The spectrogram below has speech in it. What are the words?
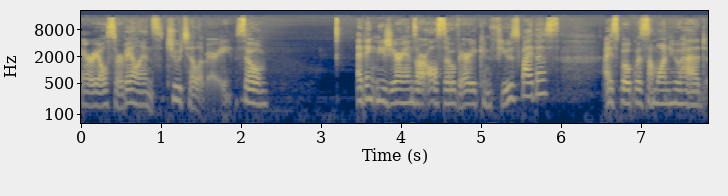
aerial surveillance to Tillabéri. So I think Nigeriens are also very confused by this. I spoke with someone who had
